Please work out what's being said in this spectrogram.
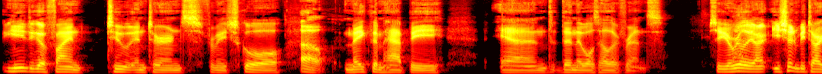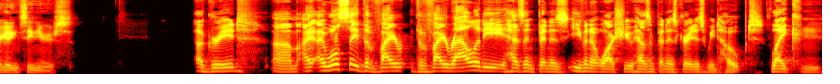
You need to go find two interns from each school. Oh, make them happy, and then they will tell their friends. So you really aren't. You shouldn't be targeting seniors. Agreed. Um, I, I, will say the vir- the virality hasn't been as even at WashU hasn't been as great as we'd hoped. Like mm.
